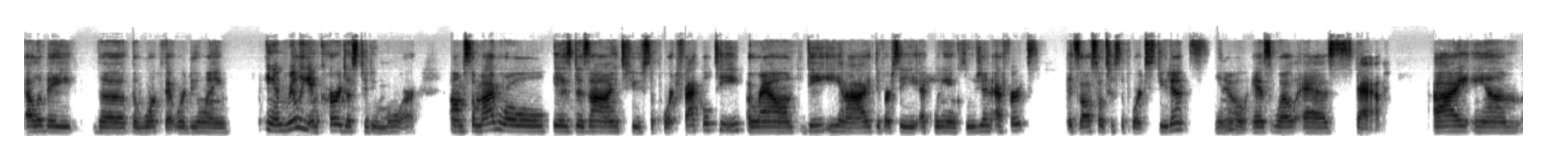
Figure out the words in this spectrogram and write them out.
elevate the, the work that we're doing and really encourage us to do more. Um, so my role is designed to support faculty around DE and I, diversity, equity, inclusion efforts. It's also to support students, you know, as well as staff. I am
